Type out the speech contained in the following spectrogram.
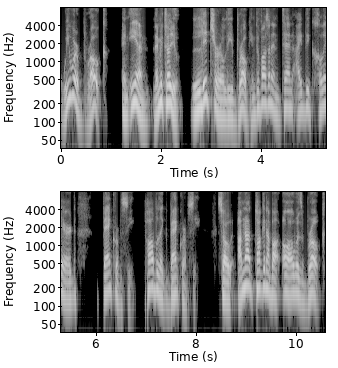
We were broke, and Ian, let me tell you, literally broke. In 2010, I declared bankruptcy, public bankruptcy. So I'm not talking about, oh, I was broke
